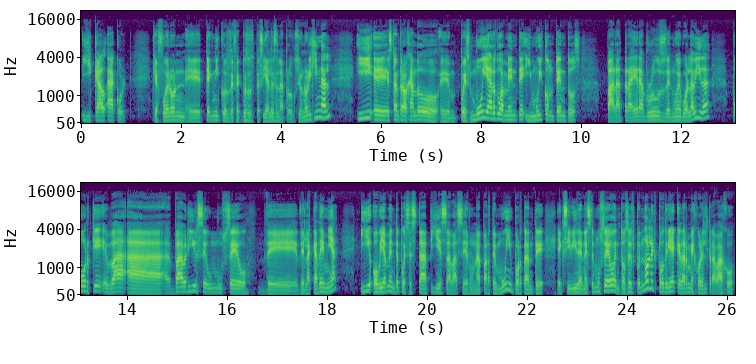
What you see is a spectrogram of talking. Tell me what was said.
y Cal Accord que fueron técnicos de efectos especiales en la producción original y están trabajando pues muy arduamente y muy contentos para traer a Bruce de nuevo a la vida porque va a, va a abrirse un museo de, de la academia. Y obviamente, pues esta pieza va a ser una parte muy importante exhibida en este museo. Entonces, pues no le podría quedar mejor el trabajo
